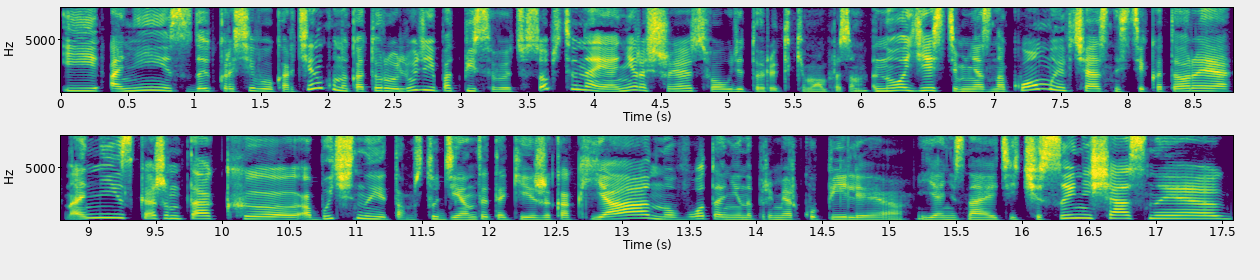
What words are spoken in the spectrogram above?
и они создают красивую картинку, на которую люди и подписываются, собственно, и они расширяют свою аудиторию таким образом. Но есть у меня знакомые, в частности, которые, они, скажем так, э, обычные там студенты такие же, как я, но вот они, например, купили, я не знаю, эти часы несчастные,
